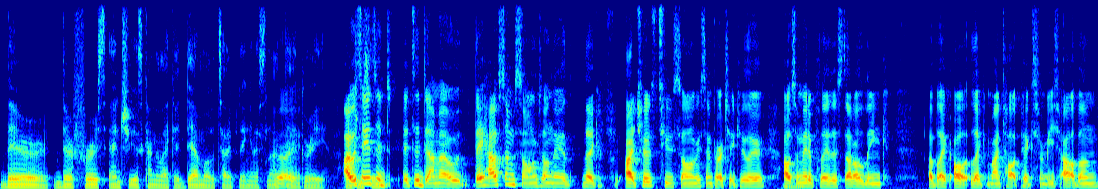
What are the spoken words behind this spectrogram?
their their first entry is kind of like a demo type thing, and it's not Right. that great. I would say it's a it's a demo. They have some songs on there. Like I chose two songs in particular. I also made a playlist that I'll link of like all like my top picks from each album.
